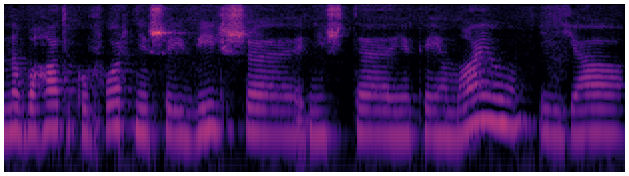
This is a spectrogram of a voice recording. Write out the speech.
Набагато комфортніше і більше, ніж те, яке я маю. І я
